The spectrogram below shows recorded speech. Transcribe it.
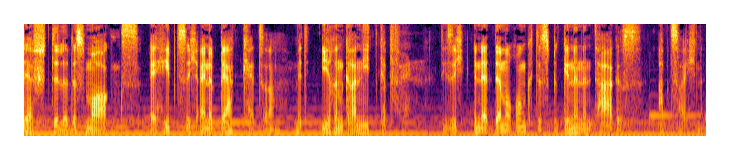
der Stille des Morgens erhebt sich eine Bergkette mit ihren Granitgipfeln, die sich in der Dämmerung des beginnenden Tages abzeichnen.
